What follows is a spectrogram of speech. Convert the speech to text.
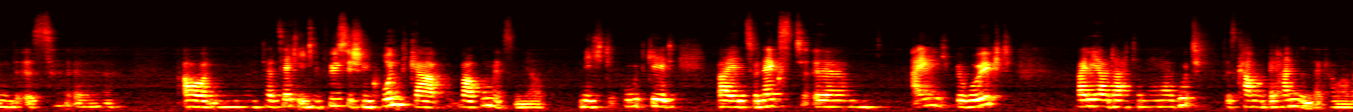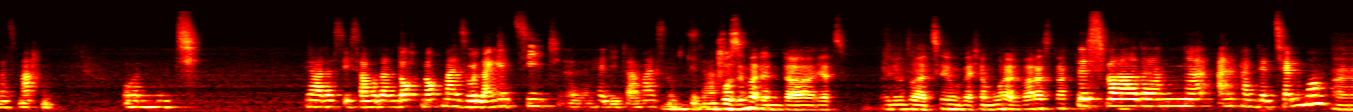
und es äh, auch einen tatsächlichen physischen Grund gab, warum es mir nicht gut geht, war ich zunächst ähm, eigentlich beruhigt, weil ich ja dachte, naja gut, das kann man behandeln, da kann man was machen. Und ja, dass sich es aber dann doch noch mal so lange zieht, äh, hätte ich damals nicht gedacht. Wo sind wir denn da jetzt in unserer Erzählung? Welcher Monat war das da? Das war dann äh, Anfang Dezember. Ah, okay.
